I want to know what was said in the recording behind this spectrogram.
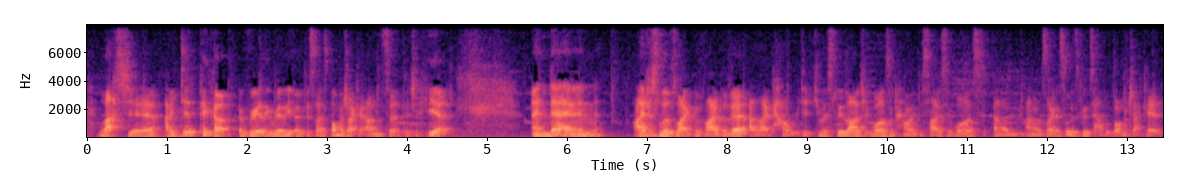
last year I did pick up a really, really oversized bomber jacket. I'll insert a picture here. And then I just loved like the vibe of it. I liked how ridiculously large it was and how oversized it was. Um, and I was like, it's always good to have a bomber jacket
